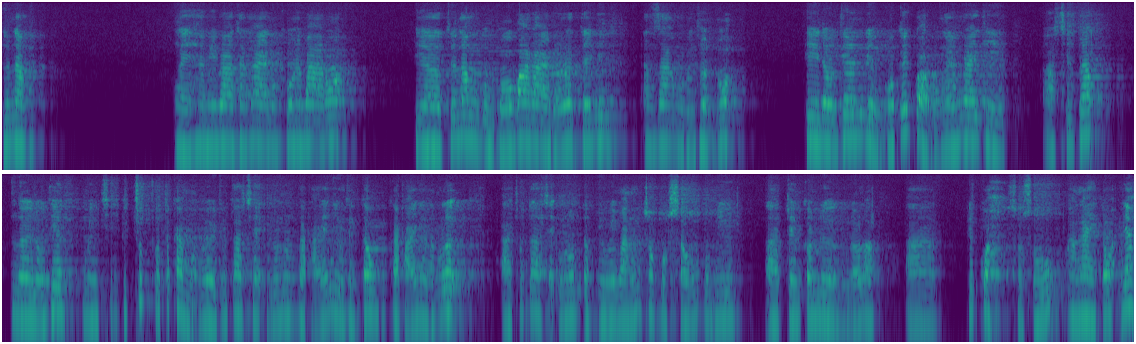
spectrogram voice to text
Thứ năm. Ngày 23 tháng 2 năm 2023 đúng không ạ? Thì uh, thứ năm cũng có ba đài đó là Tây Ninh An Giang và Bình Thuận đúng không ạ? Thì đầu tiên điểm có kết quả của ngày hôm nay thì à, xin phép lời đầu tiên mình xin chúc cho tất cả mọi người chúng ta sẽ luôn luôn gặt hái nhiều thành công gặt hái nhiều thắng lợi à, chúng ta sẽ luôn gặp nhiều may mắn trong cuộc sống cũng như à, trên con đường đó là à, kết quả số số hàng ngày các bạn nhé.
